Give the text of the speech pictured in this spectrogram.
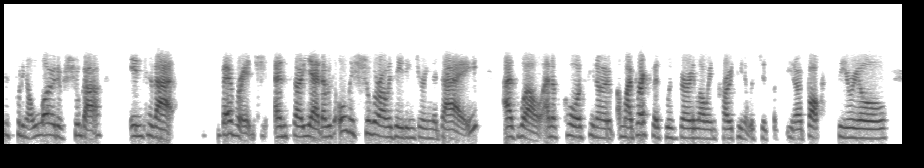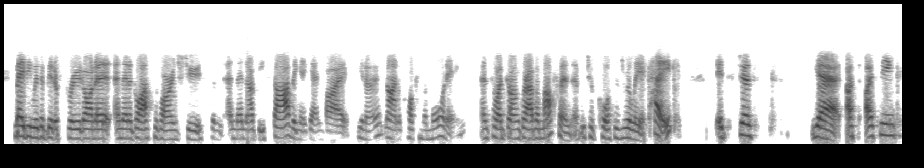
just putting a load of sugar into that beverage. And so, yeah, there was all this sugar I was eating during the day as well. And of course, you know, my breakfast was very low in protein. It was just, you know, boxed cereal, maybe with a bit of fruit on it, and then a glass of orange juice. And, and then I'd be starving again by, you know, nine o'clock in the morning. And so I'd go and grab a muffin, which of course is really a cake. It's just, yeah, I, I think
